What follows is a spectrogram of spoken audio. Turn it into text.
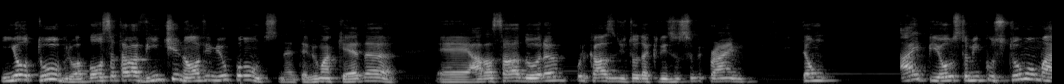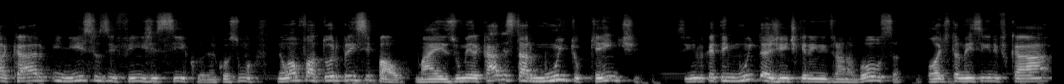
Em outubro, a bolsa estava 29 mil pontos, né? Teve uma queda é, avassaladora por causa de toda a crise do subprime. Então, IPOs também costumam marcar inícios e fins de ciclo, né? Costumam, não é o fator principal, mas o mercado estar muito quente significa que tem muita gente querendo entrar na bolsa, pode também significar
